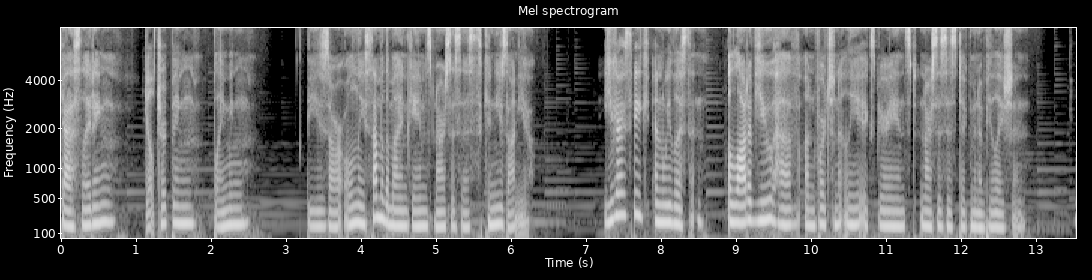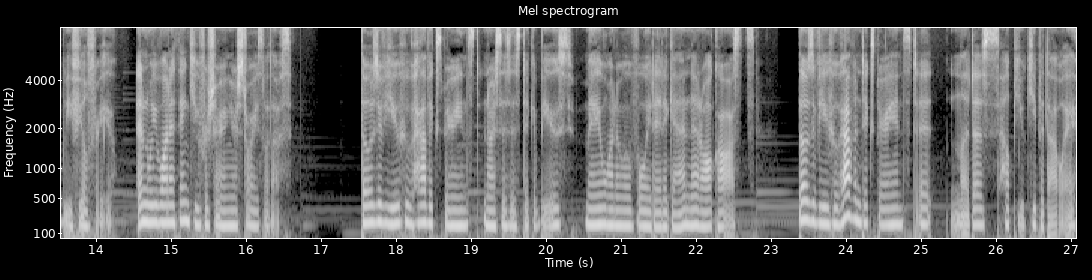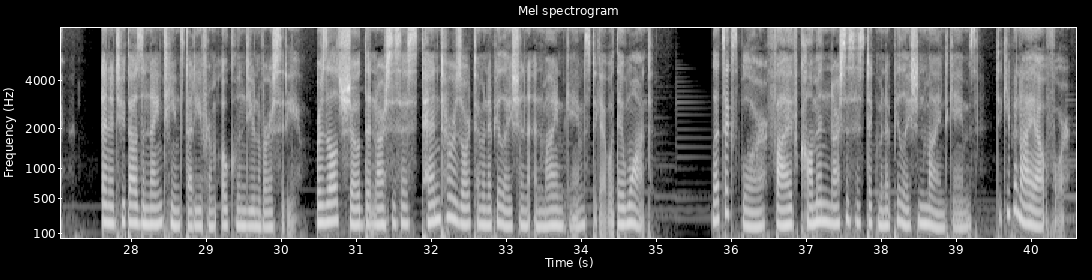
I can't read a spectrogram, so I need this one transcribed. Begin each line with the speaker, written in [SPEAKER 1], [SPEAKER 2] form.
[SPEAKER 1] Gaslighting, guilt tripping, blaming. These are only some of the mind games narcissists can use on you. You guys speak and we listen. A lot of you have unfortunately experienced narcissistic manipulation. We feel for you and we wanna thank you for sharing your stories with us. Those of you who have experienced narcissistic abuse may want to avoid it again at all costs. Those of you who haven't experienced it, let us help you keep it that way. In a 2019 study from Oakland University, results showed that narcissists tend to resort to manipulation and mind games to get what they want. Let's explore five common narcissistic manipulation mind games to keep an eye out for.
